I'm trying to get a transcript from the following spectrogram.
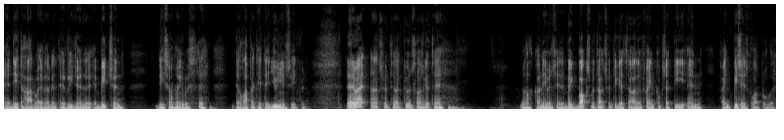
uh, data hardware they're going to regenerate a beach and do something with uh, dilapidated Union Street. But anyway, that's what uh, councillors get to. Well, I can't even say the big bucks, but that's what they get all the fine cups of tea and fine pieces for, probably.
